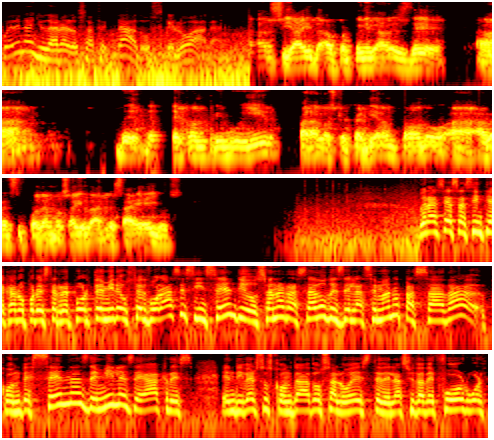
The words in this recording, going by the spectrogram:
pueden ayudar a los afectados, que lo hagan si hay oportunidades ah, de, de, contribuir para los que perdieron todo, a ver si podemos ayudarles a ellos. Gracias a Cintia Cano por este reporte. Mire usted, voraces incendios han arrasado desde la semana pasada con decenas de miles de acres en diversos condados al oeste de la ciudad de Fort Worth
